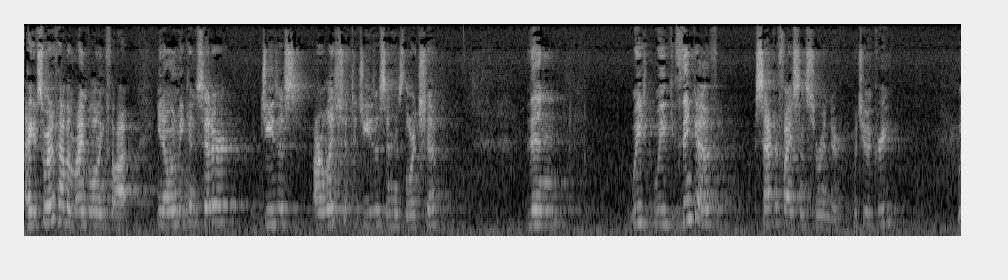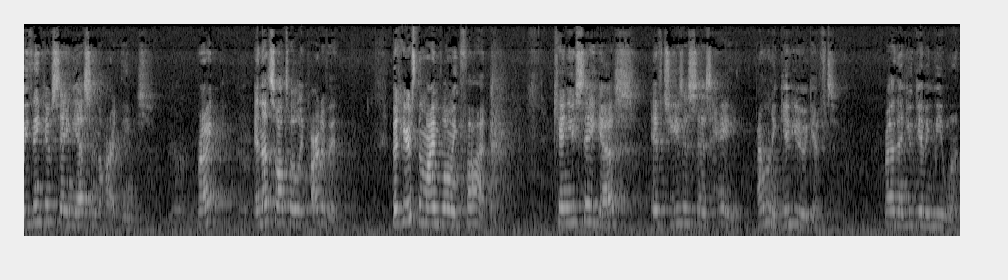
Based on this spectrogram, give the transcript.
I sort of have a mind blowing thought. You know, when we consider Jesus, our relationship to Jesus and his lordship, then we, we think of sacrifice and surrender. Would you agree? We think of saying yes in the hard things, yeah. right? Yeah. And that's all totally part of it. But here's the mind blowing thought Can you say yes if Jesus says, hey, I want to give you a gift? rather than you giving me one.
